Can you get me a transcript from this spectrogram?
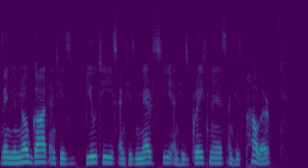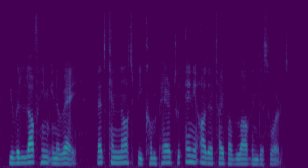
When you know God and His beauties and His mercy and His greatness and His power, you will love Him in a way that cannot be compared to any other type of love in this world.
